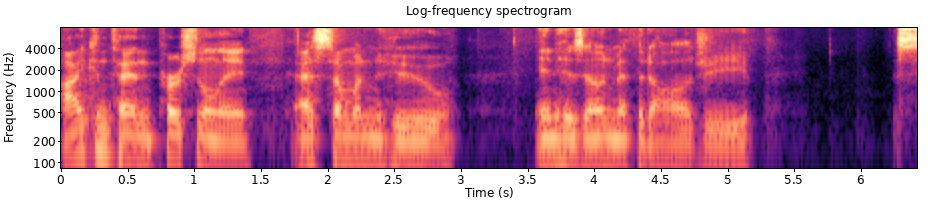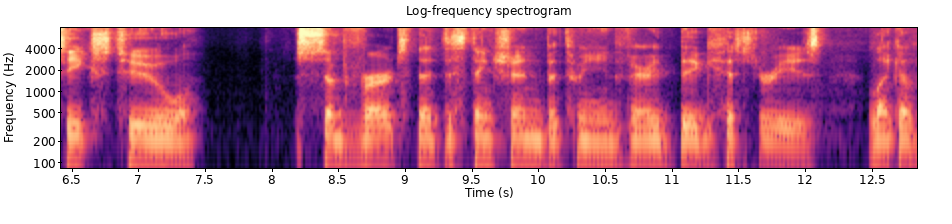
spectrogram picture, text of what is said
i contend personally as someone who in his own methodology seeks to subvert the distinction between very big histories like a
